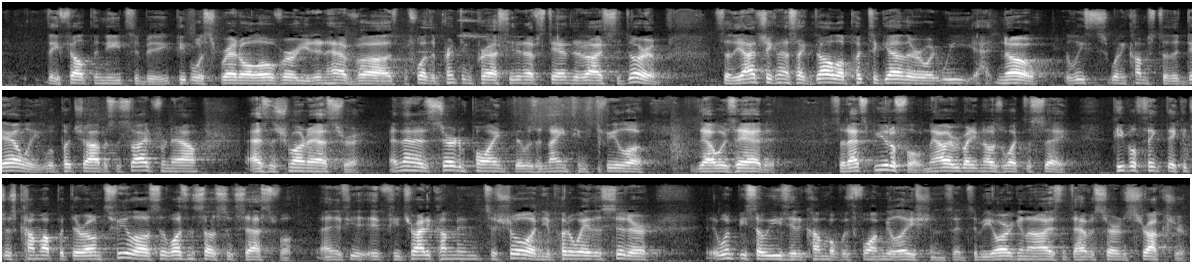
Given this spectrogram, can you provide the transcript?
they felt the need to be. People were spread all over. You didn't have, uh, before the printing press, you didn't have standardized Siddurim. So the Knesset Agdola put together what we know, at least when it comes to the daily, we'll put Shabbos aside for now, as the Shemona Esrei. And then at a certain point, there was a 19th tefillah that was added. So that's beautiful. Now everybody knows what to say. People think they could just come up with their own tefillah, so it wasn't so successful. And if you, if you try to come into shul and you put away the siddur, it wouldn't be so easy to come up with formulations and to be organized and to have a certain structure.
